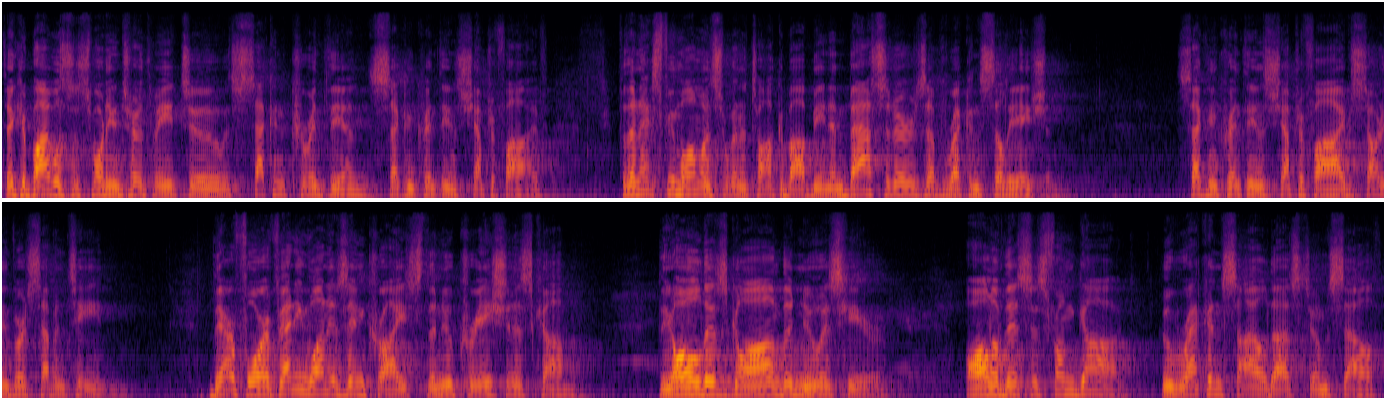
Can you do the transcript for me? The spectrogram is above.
Take your Bibles this morning and turn with me to 2 Corinthians, 2 Corinthians chapter 5. For the next few moments, we're going to talk about being ambassadors of reconciliation. 2 Corinthians chapter 5, starting verse 17. Therefore, if anyone is in Christ, the new creation has come. The old is gone, the new is here. All of this is from God, who reconciled us to himself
